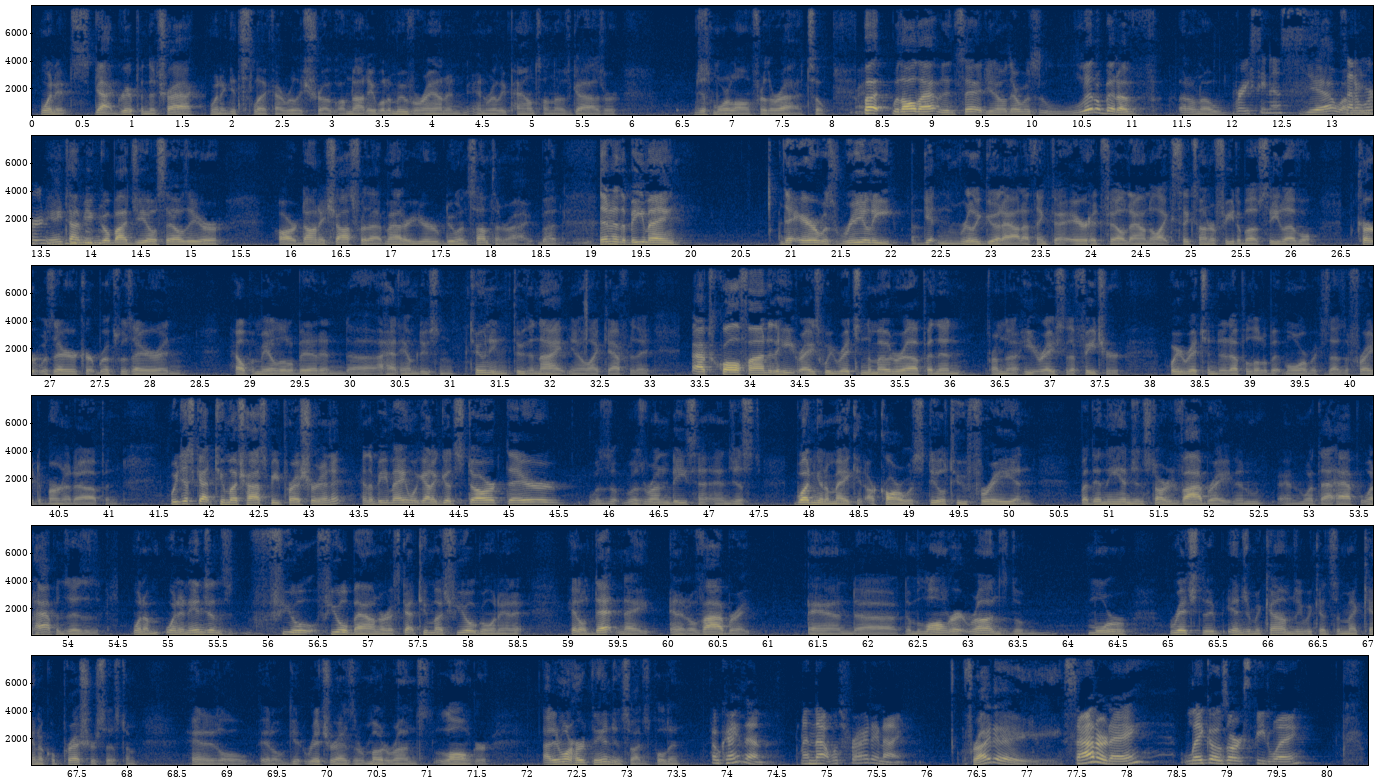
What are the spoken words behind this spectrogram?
when it's got grip in the track. When it gets slick, I really struggle. I'm not able to move around and, and really pounce on those guys or just more along for the ride. So, but with all that being said, you know, there was a little bit of, I don't know, Raciness. yeah, Is well, that I a mean, word? anytime you can go by Gio Scelzi or or Donny Schatz for that matter, you're doing something right. But then in the B main, the air was really getting really good out. I think the air had fell down to like 600 feet above sea level. Kurt was there, Kurt Brooks was there, and helping me a little bit, and uh, I had him do some tuning through the night. You know, like after the after qualifying to the heat race, we richened the motor up, and then from the heat race to the feature, we richened it up a little bit more because I was afraid to burn it up, and we just got too much high speed pressure in it. And the B main, we got a good start there, was was running decent, and just wasn't going to make it. Our car was still too free, and but then the engine started vibrating, and and what that hap- what happens is when a when an engine's fuel fuel bound or it's got too much fuel going in it, it'll detonate and it'll vibrate, and uh, the longer it runs, the more rich the engine becomes because it's a mechanical pressure system, and it'll it'll get richer as the motor runs longer. I didn't want to hurt the engine, so I just pulled in. Okay, then. And that was Friday night. Friday. Saturday, Lake Ozark Speedway.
